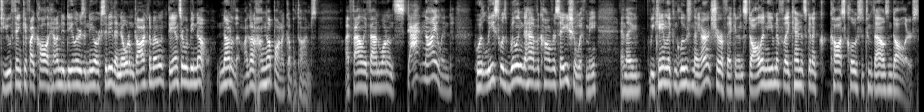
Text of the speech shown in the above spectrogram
do you think if I call Hyundai dealers in New York City, they know what I'm talking about? The answer would be no. None of them. I got hung up on a couple times. I finally found one on Staten Island who at least was willing to have a conversation with me, and they we came to the conclusion they aren't sure if they can install it, and even if they can, it's going to cost close to two thousand dollars.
